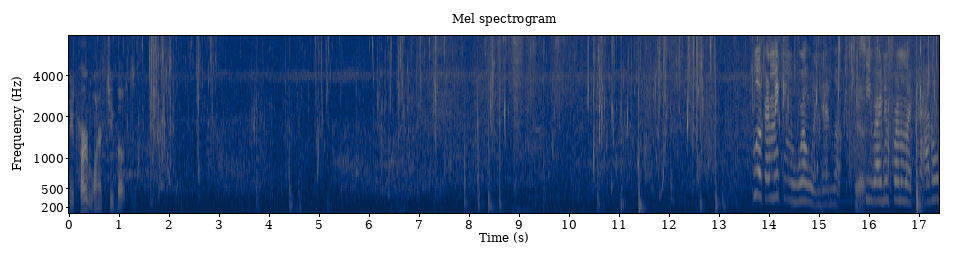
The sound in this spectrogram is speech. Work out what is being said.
We've heard one or two boats. Look, I'm making a whirlwind, Dad. Look. Yeah. See right in front of my paddle?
